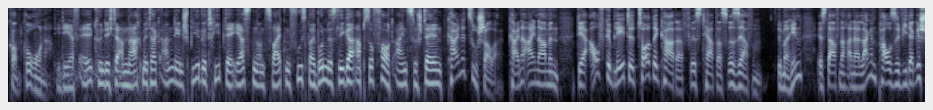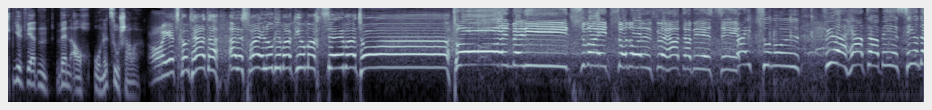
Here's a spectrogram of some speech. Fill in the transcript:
kommt Corona. Die DFL kündigte am Nachmittag an, den Spielbetrieb der ersten und zweiten Fußball-Bundesliga ab sofort einzustellen. Keine Zuschauer, keine Einnahmen. Der aufgeblähte, teure Kader frisst Herthas Reserven. Immerhin, es darf nach einer langen Pause wieder gespielt werden, wenn auch ohne Zuschauer. Oh, jetzt kommt Hertha. Alles frei. Luke Bacchio macht selber Tor. Tor in Berlin. 2 zu 0 für Hertha BSC. 3 zu 0 für Hertha BSC. Und da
